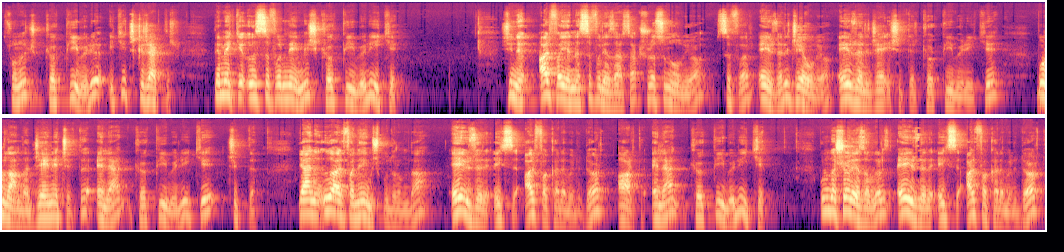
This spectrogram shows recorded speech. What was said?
sonuç kök pi bölü 2 çıkacaktır. Demek ki I0 neymiş? Kök pi bölü 2. Şimdi alfa yerine 0 yazarsak şurası ne oluyor? 0. E üzeri c oluyor. E üzeri c eşittir kök pi bölü 2. Buradan da c ne çıktı? Ln kök pi bölü 2 çıktı. Yani I alfa neymiş bu durumda? E üzeri eksi alfa kare bölü 4 artı ln kök pi bölü 2. Bunu da şöyle yazabiliriz. E üzeri eksi alfa kare bölü 4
